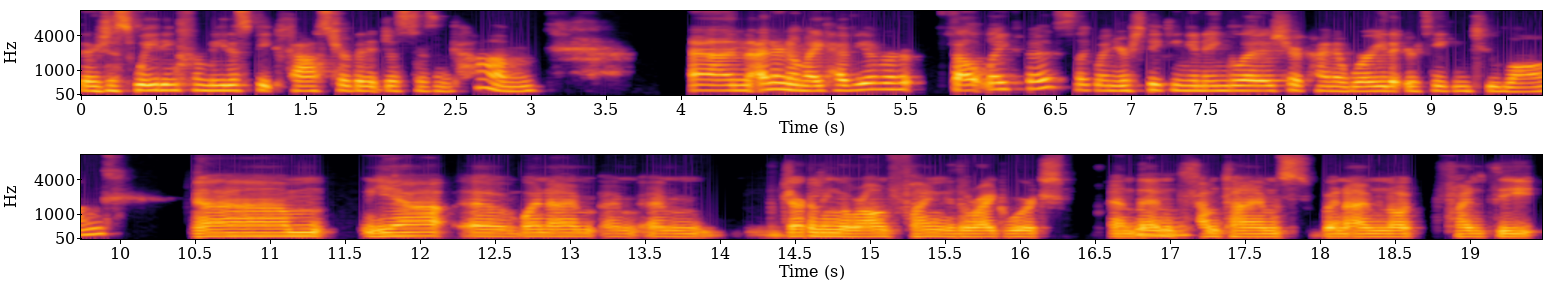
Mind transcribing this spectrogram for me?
they're just waiting for me to speak faster, but it just doesn't come. And I don't know, Mike, have you ever felt like this? Like when you're speaking in English, you're kind of worried that you're taking too long? Um, yeah, uh, when I'm, I'm, I'm juggling around finding the right words, and then mm. sometimes when I'm not find the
